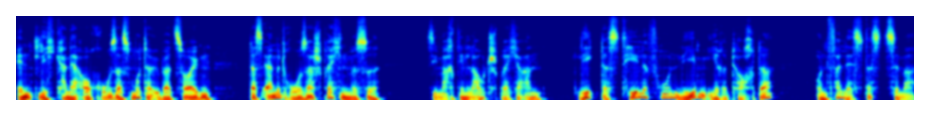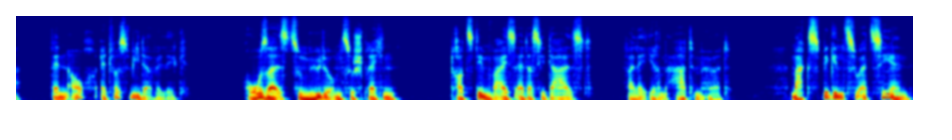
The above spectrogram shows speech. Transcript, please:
Endlich kann er auch Rosas Mutter überzeugen, dass er mit Rosa sprechen müsse. Sie macht den Lautsprecher an, legt das Telefon neben ihre Tochter und verlässt das Zimmer, wenn auch etwas widerwillig. Rosa ist zu müde, um zu sprechen. Trotzdem weiß er, dass sie da ist, weil er ihren Atem hört. Max beginnt zu erzählen,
